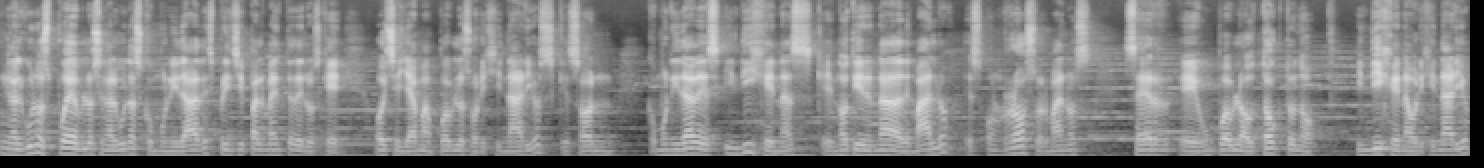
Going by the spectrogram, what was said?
en algunos pueblos, en algunas comunidades, principalmente de los que hoy se llaman pueblos originarios, que son comunidades indígenas, que no tienen nada de malo, es honroso, hermanos, ser eh, un pueblo autóctono, indígena, originario,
